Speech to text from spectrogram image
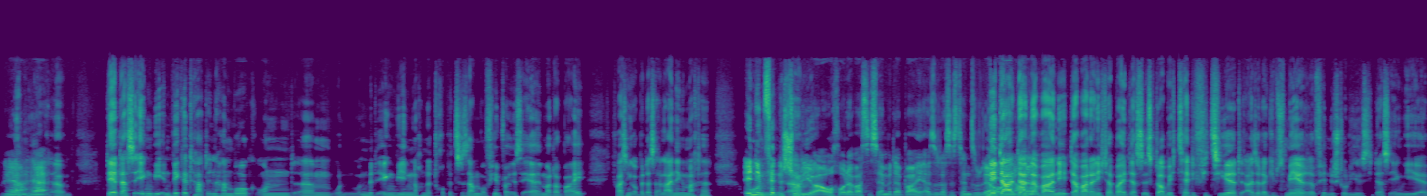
ja, ähm, ja. ähm, der das irgendwie entwickelt hat in Hamburg und, ähm, und, und mit irgendwie noch einer Truppe zusammen. Auf jeden Fall ist er immer dabei. Ich weiß nicht, ob er das alleine gemacht hat. In dem und, Fitnessstudio auch, oder was? Ist er mit dabei? Also, das ist dann so der. Nee, da, da, da, war, nee, da war er nicht dabei. Das ist, glaube ich, zertifiziert. Also da gibt's mehrere Fitnessstudios, die das irgendwie äh,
